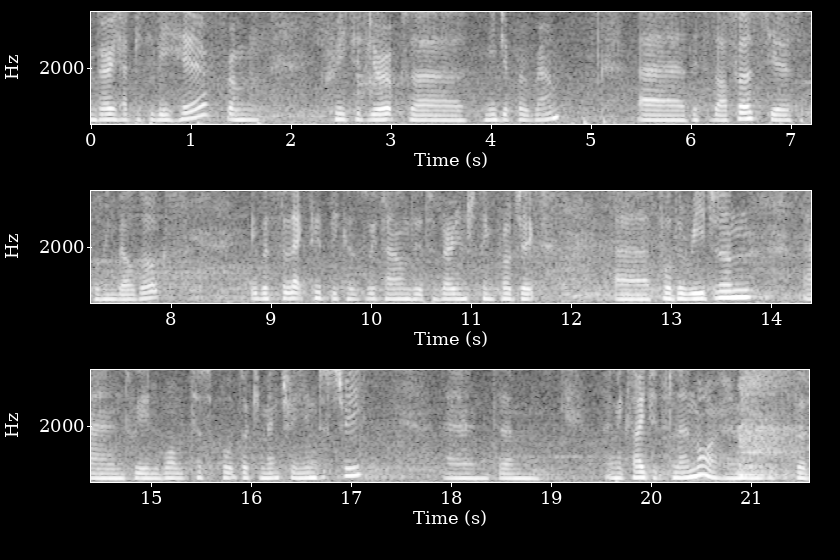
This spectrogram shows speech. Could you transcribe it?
I'm very happy to be here from Creative Europe uh, media program. Uh, this is our first year supporting Beldocs. It was selected because we found it a very interesting project uh, for the region and we want to support documentary industry and um, I'm excited to learn more. I mean, the,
